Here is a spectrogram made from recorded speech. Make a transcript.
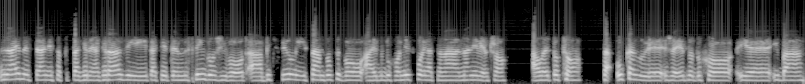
na jednej strane sa to tak nejak razí, také ten single život a byť silný sám so sebou a jednoducho nespoliehať sa na, na neviem čo, ale toto sa ukazuje, že jednoducho je iba,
